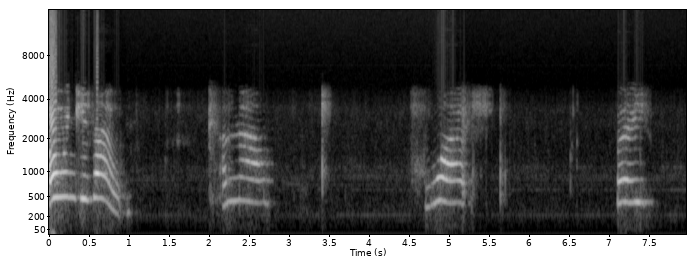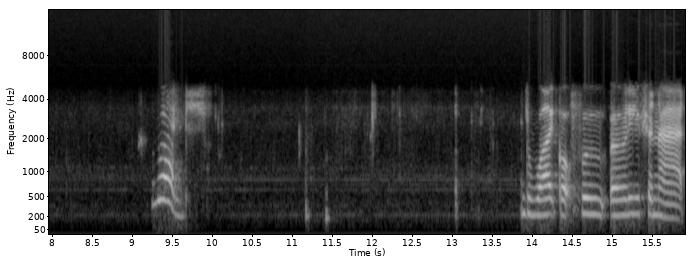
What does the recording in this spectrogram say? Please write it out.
Orange is out. And now, white, three, reds. The white got through early tonight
